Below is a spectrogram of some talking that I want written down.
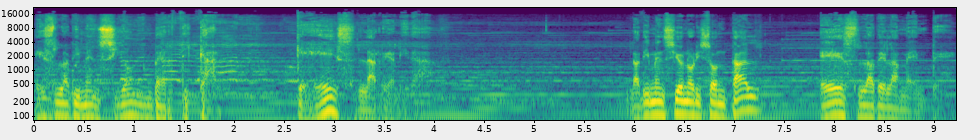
es la dimensión vertical, que es la realidad. La dimensión horizontal es la de la mente,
